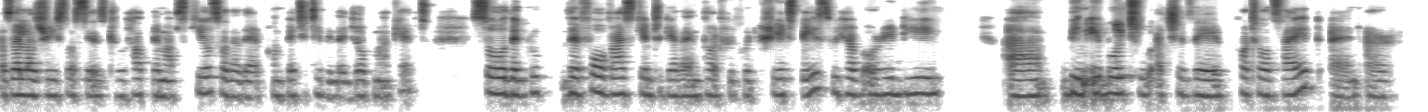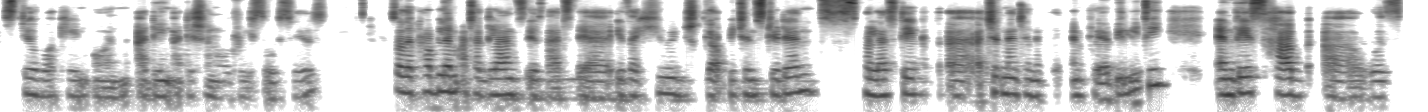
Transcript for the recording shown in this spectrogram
as well as resources to help them upskill so that they're competitive in the job market. So the group, the four of us came together and thought we could create this. We have already uh, been able to achieve the portal side and are still working on adding additional resources. So the problem at a glance is that there is a huge gap between students, scholastic uh, achievement and employability. And this hub uh, was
